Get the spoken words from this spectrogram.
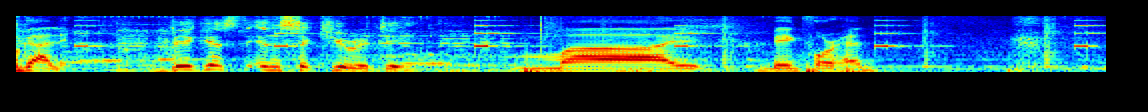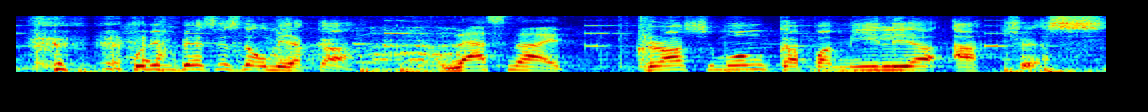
Ugali. Biggest insecurity? My big forehead. Huling beses na umiyak ka? Last night, Crush mong kapamilya actress?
